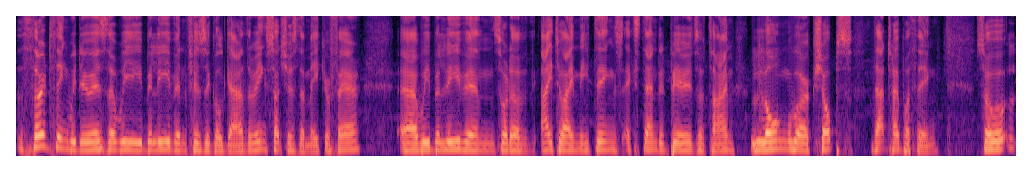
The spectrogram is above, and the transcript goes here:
the third thing we do is that we believe in physical gatherings, such as the Maker Faire. Uh, we believe in sort of eye-to-eye -eye meetings, extended periods of time, long workshops, that type of thing. So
